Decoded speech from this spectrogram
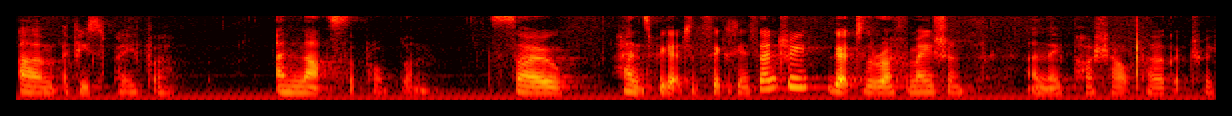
um, a piece of paper. And that's the problem. So, hence, we get to the 16th century, we get to the Reformation, and they push out purgatory.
